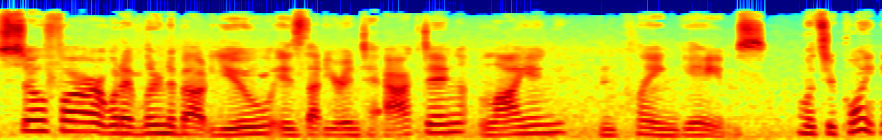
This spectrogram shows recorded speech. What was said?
So far, what I've learned about you is that you're into acting, lying, and playing games. What's your point?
